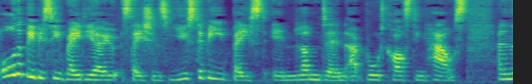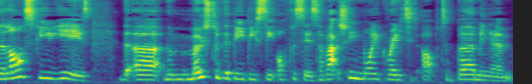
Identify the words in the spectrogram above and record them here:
All the BBC radio stations used to be based in London at Broadcasting House and in the last few years the, uh, the, most of the BBC offices have actually migrated up to Birmingham,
